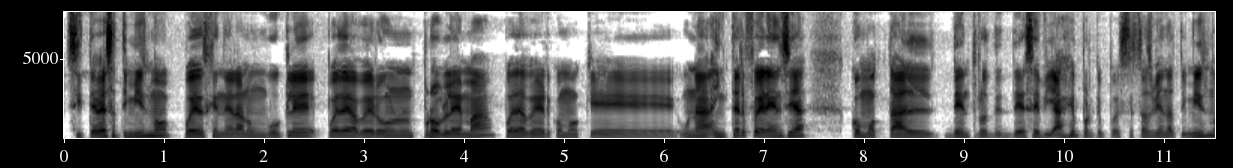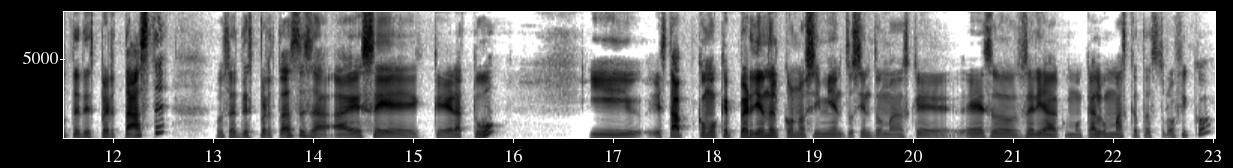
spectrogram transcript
si te ves a ti mismo, puedes generar un bucle, puede haber un problema, puede haber como que una interferencia como tal dentro de, ese viaje, porque pues te estás viendo a ti mismo, te despertaste, o sea, despertaste a, ese que era tú. Y está como que perdiendo el conocimiento. Siento más que eso sería como que algo más catastrófico.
